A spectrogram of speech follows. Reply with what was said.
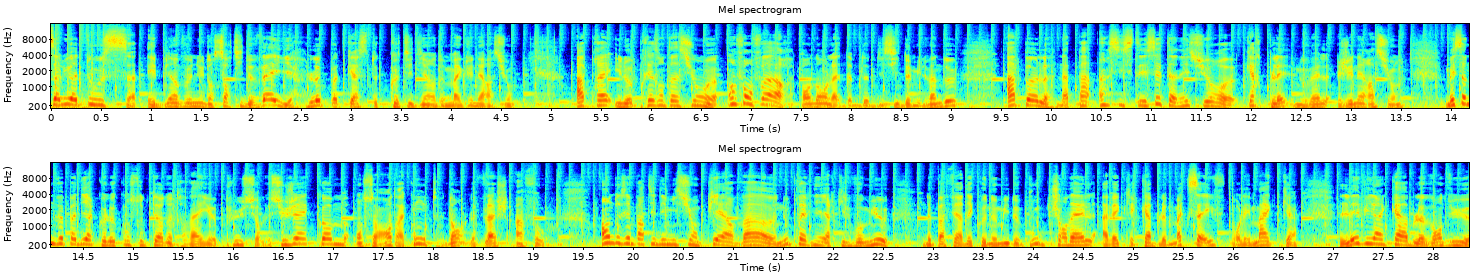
Salut à tous et bienvenue dans Sortie de Veille, le podcast quotidien de Mac Génération. Après une présentation en fanfare pendant la WWDC 2022, Apple n'a pas insisté cette année sur CarPlay nouvelle génération. Mais ça ne veut pas dire que le constructeur ne travaille plus sur le sujet, comme on s'en rendra compte dans le Flash Info. En deuxième partie d'émission, Pierre va nous prévenir qu'il vaut mieux ne pas faire d'économie de bout de chandelle avec les câbles MagSafe pour les Mac. Les vilains câbles vendus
